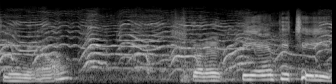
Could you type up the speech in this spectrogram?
female. She's going to be amputated.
